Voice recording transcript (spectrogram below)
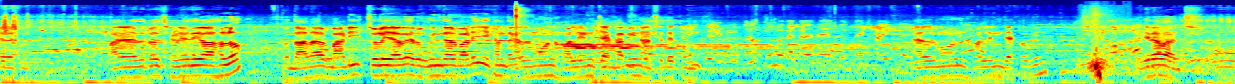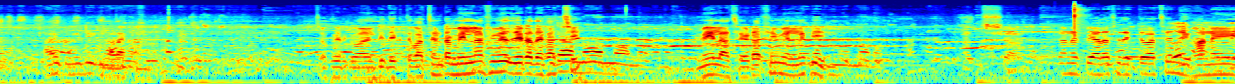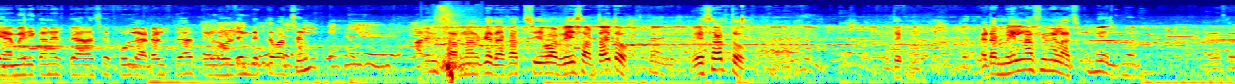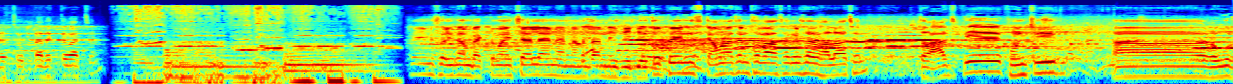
এই দেখুন। পায়রা দুটো ছেড়ে দেওয়া হলো। তো দাদার বাড়ি চলে যাবে রবীন্দার বাড়ি। এখান থেকে অ্যালমন্ড হল্যান্ড জ্যাকাবিন আছে দেখুন। Almond Holland jacobin. গিরাবাজ। চোখের কোয়ালিটি দেখতে পাচ্ছেন। এটা মেল না ফিমেল যেটা দেখাচ্ছি। মেল আছে। এটা ফিমেল নাকি? আচ্ছা। আমেরিকানের পেয়ার আছে দেখতে পাচ্ছেন। এখানে আমেরিকানের পেয়ার আছে full adult pair tail holding দেখতে পাচ্ছেন। আর আপনাকে দেখাচ্ছি এবার রেসার তাই তো? রেসার তো? দেখুন এটা মেল না ফিমেল আছে? মেল মেল রেসারের চোখটা দেখতে পাচ্ছেন। Friends welcome back to my channel and another new video তো ফ্রেন্ডস কেমন আছেন সবাই? আশা করি সবাই ভালো আছেন। তো আজকে খঞ্চির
